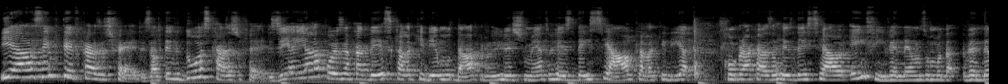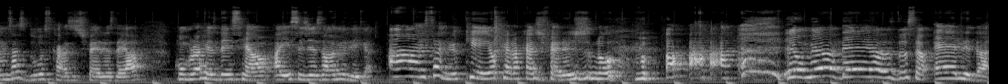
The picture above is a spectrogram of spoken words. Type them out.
E ela sempre teve casa de férias. Ela teve duas casas de férias. E aí ela pôs na cabeça que ela queria mudar para o investimento residencial, que ela queria comprar casa residencial. Enfim, vendemos, muda- vendemos as duas casas de férias dela. Comprou a residencial. Aí esses dias ela me liga. Ai, sabe o que? Eu quero a casa de férias de novo. eu, meu Deus do céu. Élida,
